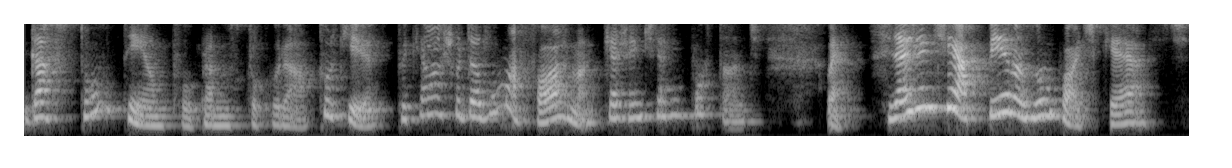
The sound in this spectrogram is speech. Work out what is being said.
gastou um tempo para nos procurar. Por quê? Porque ela achou de alguma forma que a gente era importante. Ué, se a gente é apenas um podcast,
